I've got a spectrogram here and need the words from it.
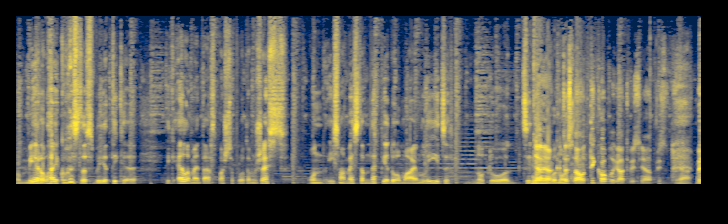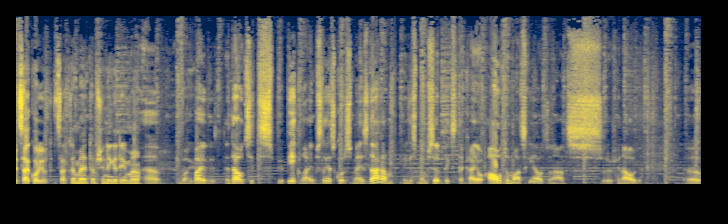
nu, miera laikos tas bija tik, tik elementārs pašsaprotams žests, Un īstenībā mēs tam nepiedomājam līdzi nu, to dziļāko nozīmi. tas nav tik obligāti viss, jā. vis- Jā. Bet sekojot sakramentam šī gadījumā, vai, vai daudz citas pie- pieklājības lietas, kuras mēs darām, viņas mums ir tiks, jau automātiski jaucināts, vienalga, uh,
